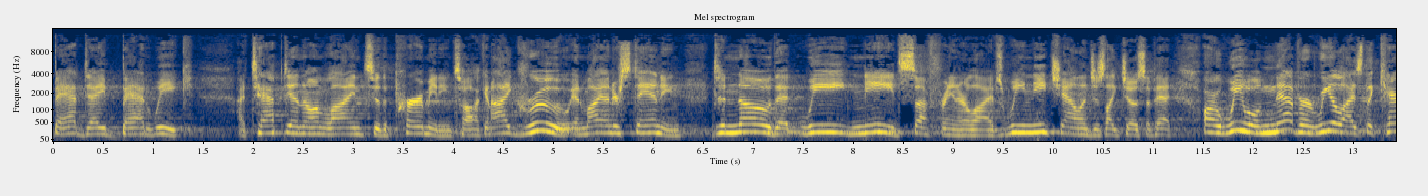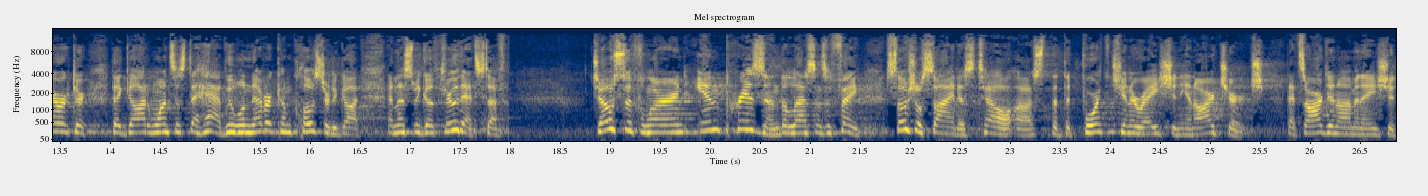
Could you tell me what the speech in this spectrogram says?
bad day, bad week. I tapped in online to the prayer meeting talk, and I grew in my understanding to know that we need suffering in our lives. We need challenges like Joseph had, or we will never realize the character that God wants us to have. We will never come closer to God unless we go through that stuff. Joseph learned in prison the lessons of faith. Social scientists tell us that the fourth generation in our church, that's our denomination,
